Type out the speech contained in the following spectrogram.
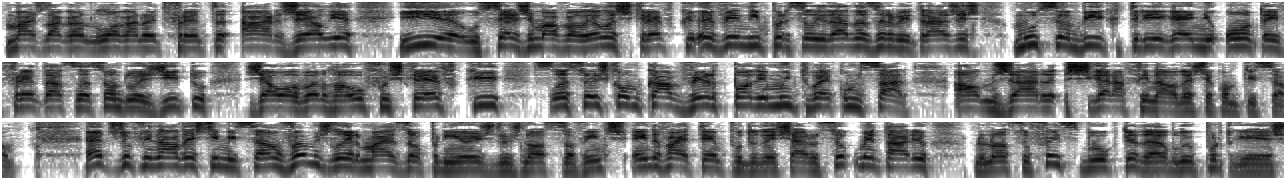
mais logo à noite frente à Argélia. E uh, o Sérgio Mavalela escreve que, havendo imparcialidade nas arbitragens, Moçambique teria ganho ontem frente à seleção do Egito. Já o Albano Raufo escreve que seleções como Cabo Verde podem muito bem começar a almejar chegar à final desta competição. Antes do final desta emissão, vamos ler mais opiniões dos nossos ouvintes. Ainda vai tempo de deixar o seu comentário no nosso Facebook DW Português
